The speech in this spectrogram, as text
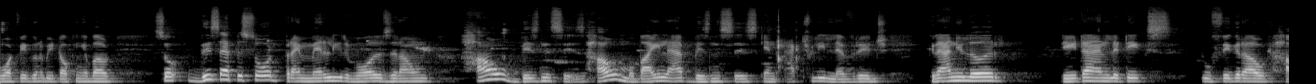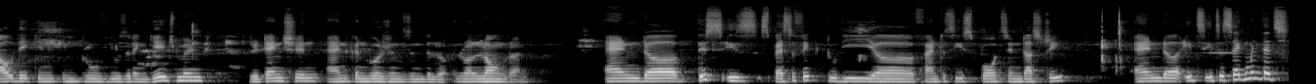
what we're going to be talking about. So, this episode primarily revolves around how businesses, how mobile app businesses can actually leverage granular data analytics to figure out how they can improve user engagement, retention, and conversions in the lo- long run. And uh, this is specific to the uh, fantasy sports industry and uh, it's it's a segment that's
